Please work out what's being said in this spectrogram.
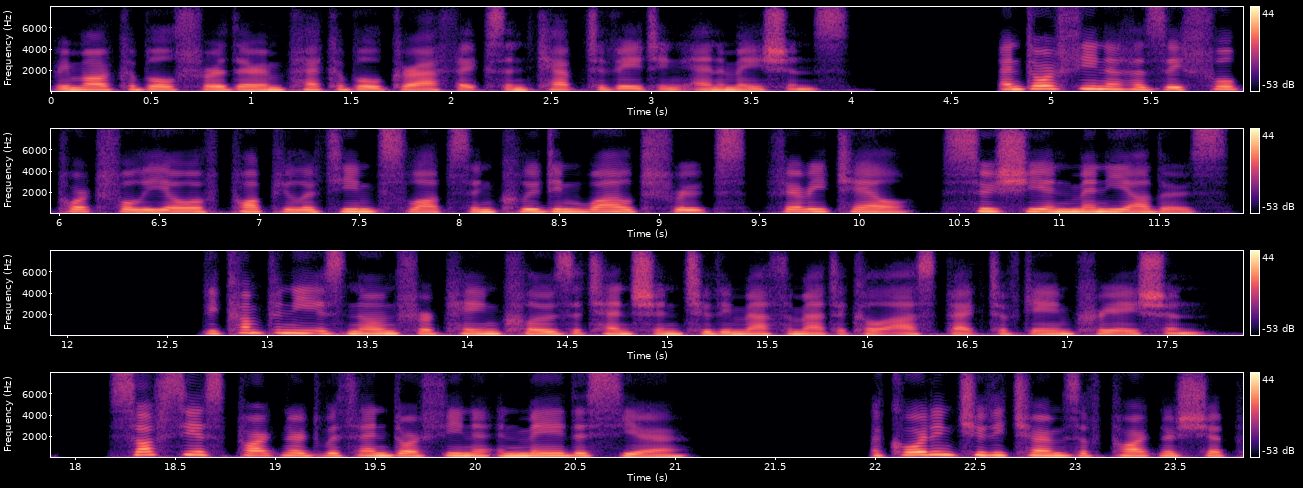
remarkable for their impeccable graphics and captivating animations. Endorphina has a full portfolio of popular themed slots, including Wild Fruits, Fairy Tale, Sushi, and many others. The company is known for paying close attention to the mathematical aspect of game creation. SoftSwiss partnered with Endorphina in May this year. According to the terms of partnership,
